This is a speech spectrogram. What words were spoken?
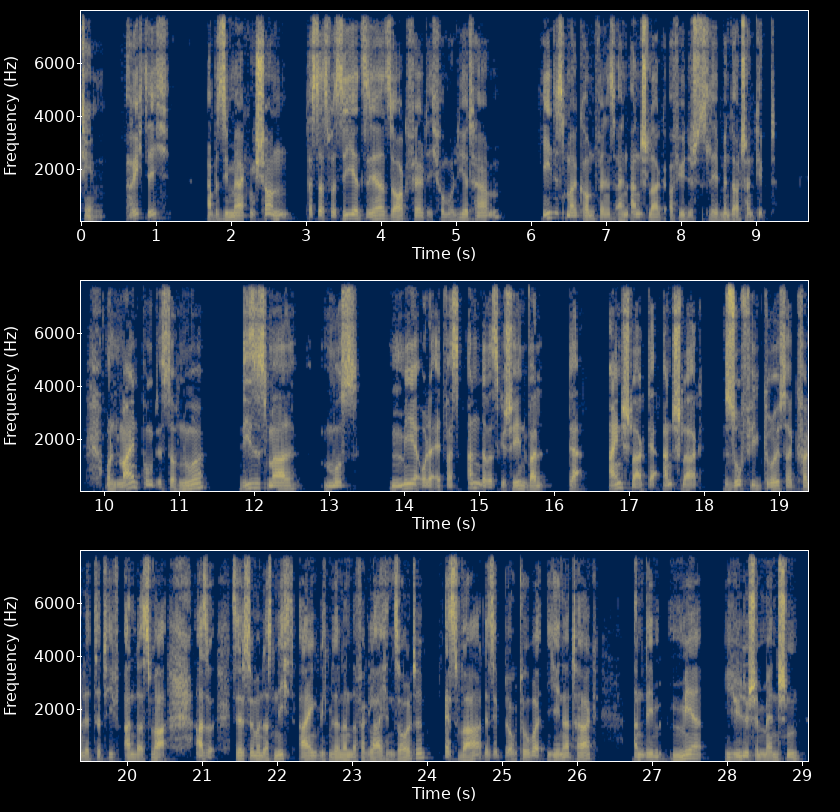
Themen. Richtig, aber Sie merken schon, dass das, was Sie jetzt sehr sorgfältig formuliert haben, jedes Mal kommt, wenn es einen Anschlag auf jüdisches Leben in Deutschland gibt. Und mein Punkt ist doch nur, dieses Mal muss mehr oder etwas anderes geschehen, weil der Einschlag, der Anschlag so viel größer qualitativ anders war. Also, selbst wenn man das nicht eigentlich miteinander vergleichen sollte, es war der 7. Oktober jener Tag, an dem mehr jüdische Menschen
